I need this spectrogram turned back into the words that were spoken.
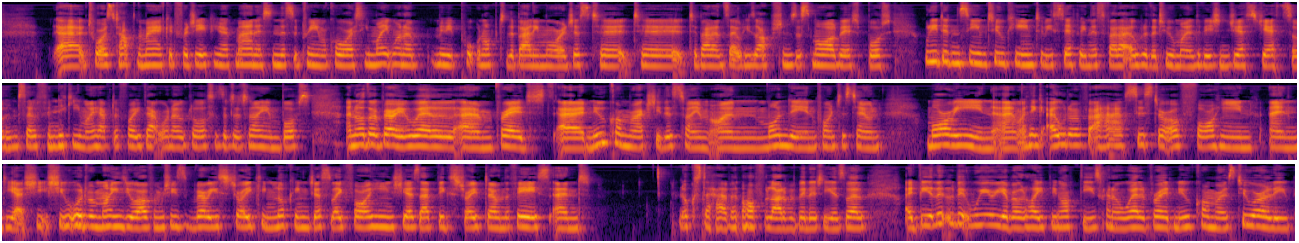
Uh, towards the top of the market for JP McManus in the Supreme course, he might want to maybe put one up to the Ballymore just to, to, to balance out his options a small bit. But Willie didn't seem too keen to be stepping this fella out of the two mile division just yet, so himself and Nicky might have to fight that one out closer to the time. But another very well um, bred uh, newcomer actually this time on Monday in Punchestown Maureen, um, I think out of a half sister of Faugheen, and yeah, she she would remind you of him. She's very striking looking, just like Faugheen. She has that big stripe down the face and looks to have an awful lot of ability as well. I'd be a little bit weary about hyping up these kind of well bred newcomers too early,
